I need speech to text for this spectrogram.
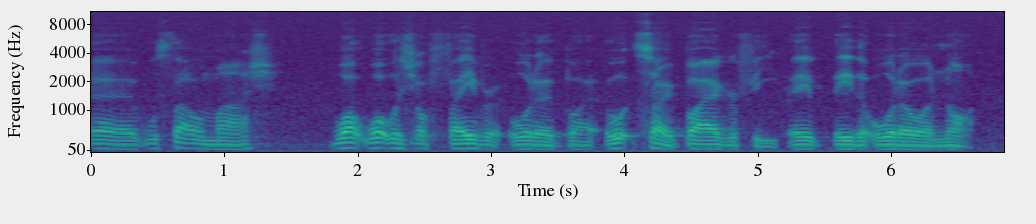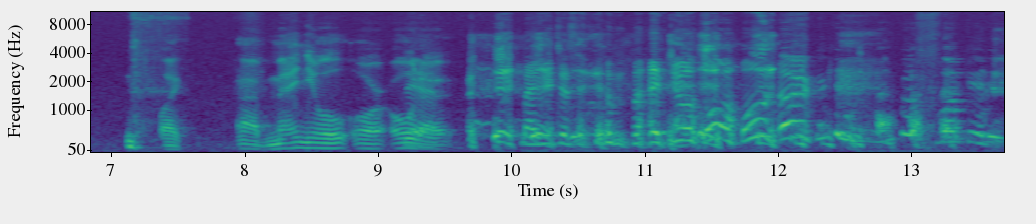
uh, we'll start with Marsh. What what was your favorite auto bi- oh, sorry biography, either auto or not, like uh, manual or auto? Maybe just manual or auto. Fucking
